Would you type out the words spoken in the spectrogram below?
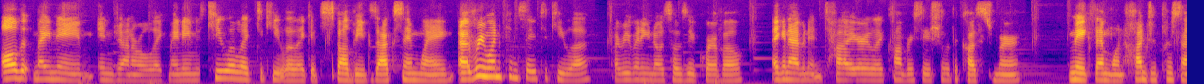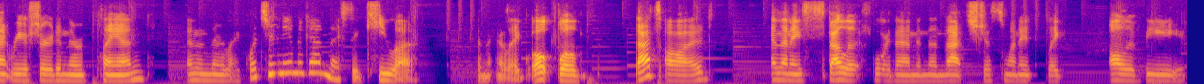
all that my name in general, like my name is Quila like tequila, like it's spelled the exact same way. Everyone can say tequila. Everybody knows Jose Cuervo. I can have an entire like conversation with a customer make them 100% reassured in their plan. And then they're like, What's your name again? And I say, Quila. And they're like, Oh, well, that's odd. And then I spell it for them. And then that's just when it, like, all of the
